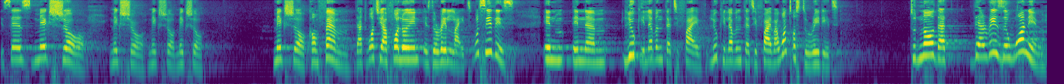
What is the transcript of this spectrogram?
It says, make sure, make sure, make sure, make sure. Make sure, confirm that what you are following is the real light. We'll see this in, in um, Luke 11:35. Luke 11:35. I want us to read it to know that there is a warning.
